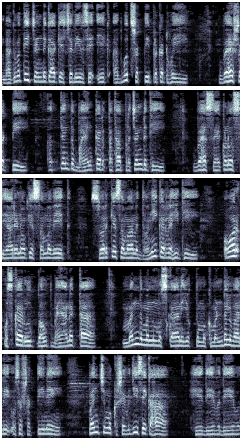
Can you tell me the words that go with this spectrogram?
भगवती चंडिका के शरीर से एक अद्भुत शक्ति प्रकट हुई। वह शक्ति अत्यंत भयंकर तथा प्रचंड थी। वह सैकड़ों सियारिनों के समवेत स्वर के समान ध्वनि कर रही थी और उसका रूप बहुत भयानक था। मंद मन मुस्कान युक्त मुखमंडल वाली उस शक्ति ने पंचमुख शिवजी से कहा, हे देव देव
